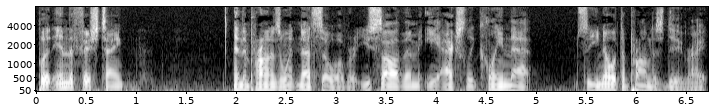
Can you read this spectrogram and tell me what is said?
put in the fish tank, and the piranhas went nuts over it. You saw them actually clean that, so you know what the piranhas do, right?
